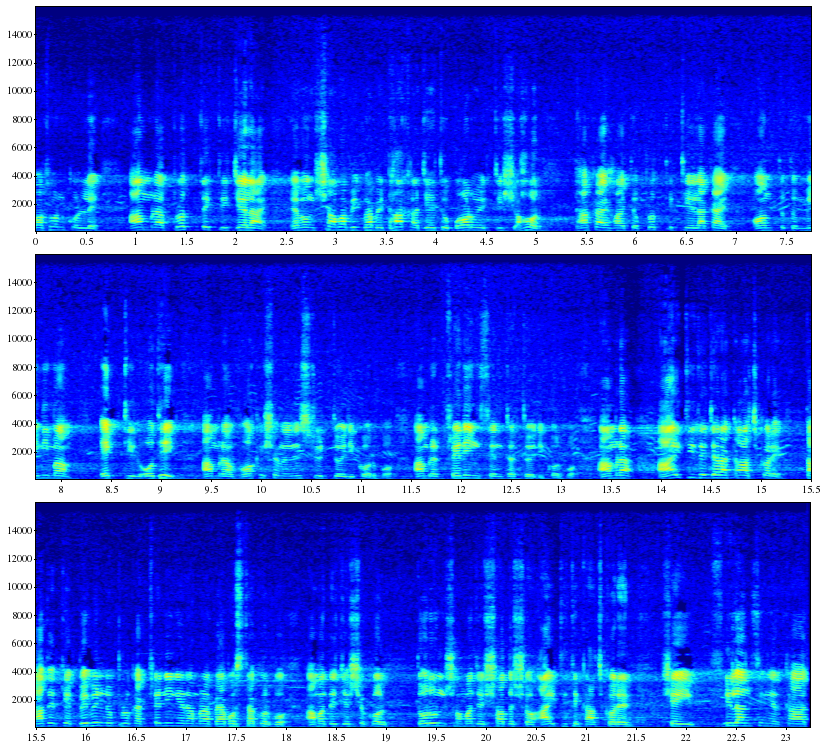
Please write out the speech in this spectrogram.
গঠন করলে আমরা প্রত্যেকটি জেলায় এবং স্বাভাবিকভাবে ঢাকা যেহেতু বড় একটি শহর, ঢাকায় হয়তো প্রত্যেকটি এলাকায় অন্তত মিনিমাম একটির অধিক আমরা ভোকেশনাল ইনস্টিটিউট তৈরি করব। আমরা ট্রেনিং সেন্টার তৈরি করব। আমরা আইটিতে যারা কাজ করে, তাদেরকে বিভিন্ন প্রকার ট্রেনিংয়ের আমরা ব্যবস্থা করব। আমাদের যে সকল তরুণ সমাজের সদস্য আইটিতে কাজ করেন, সেই ফ্রিলান্সিংয়ের কাজ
